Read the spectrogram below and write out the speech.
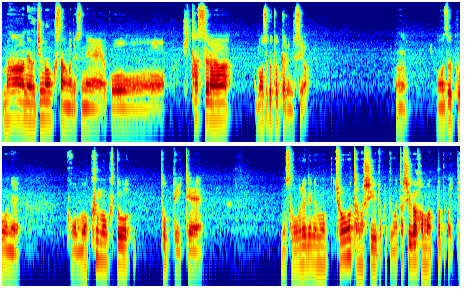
まあねうちの奥さんがですねこうひたすらもずく取ってるんですよ。うん。もずくをねこう黙々と取っていてもうそれでねもう超楽しいとか言って私がハマったとか言って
